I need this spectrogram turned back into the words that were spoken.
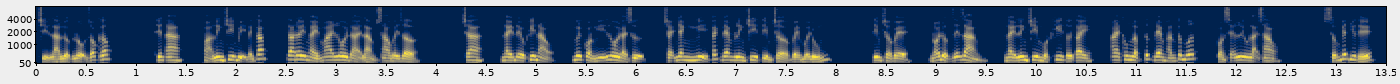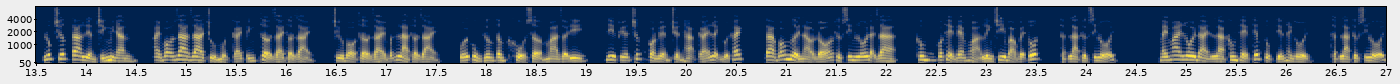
chỉ là lược lộ rõ gốc Thiên a, hỏa linh chi bị đánh cắp, ta đây ngày mai lôi đài làm sao bây giờ? Cha, này đều khi nào, ngươi còn nghĩ lôi đài sự, chạy nhanh nghĩ cách đem linh chi tìm trở về mới đúng. Tìm trở về, nói được dễ dàng, này linh chi một khi tới tay, ai không lập tức đem hắn cướp mất còn sẽ lưu lại sao? Sớm biết như thế, lúc trước ta liền chính mình ăn, ai võ gia gia chủ một cái kính thở dài thở dài, trừ bỏ thở dài vẫn là thở dài, cuối cùng thương tâm khổ sở mà rời đi, đi phía trước còn luyện chuyển hạ cái lệnh đuổi khách, ta võ người nào đó thực xin lỗi đại gia, không có thể đem hỏa linh chi bảo vệ tốt, thật là thực xin lỗi. ngày mai lôi đài là không thể tiếp tục tiến hành rồi, thật là thực xin lỗi.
